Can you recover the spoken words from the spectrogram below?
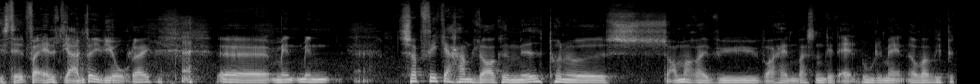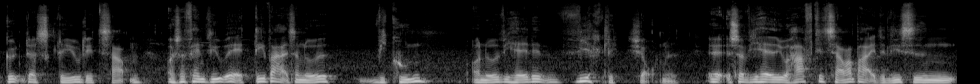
i stedet for alle de andre idioter. Ikke? øh, men, men så fik jeg ham lokket med på noget sommerrevy, hvor han var sådan lidt alt mulig mand, og hvor vi begyndte at skrive lidt sammen. Og så fandt vi ud af, at det var altså noget, vi kunne, og noget, vi havde det virkelig sjovt med. Øh, Så vi havde jo haft et samarbejde lige siden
